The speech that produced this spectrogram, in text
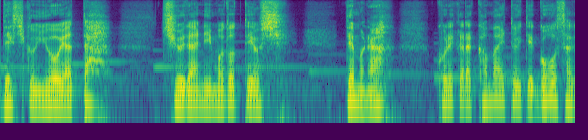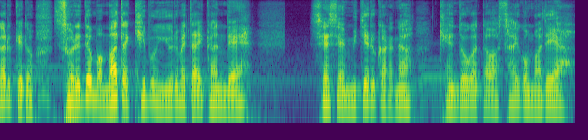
弟子くんようやった。中段に戻ってよし。でもな、これから構えといて5歩下がるけど、それでもまた気分緩めたいかんで。先生見てるからな、剣道型は最後までや。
